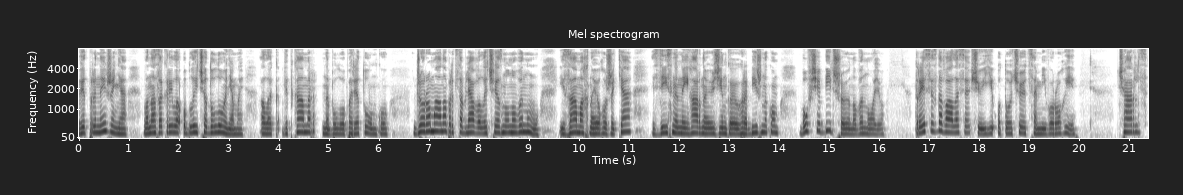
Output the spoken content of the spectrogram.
Від приниження вона закрила обличчя долонями, але від камер не було порятунку. Джо Романо представляв величезну новину, і замах на його життя, здійснений гарною жінкою-грабіжником, був ще більшою новиною. Тресі здавалося, що її оточують самі вороги. Чарльз,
